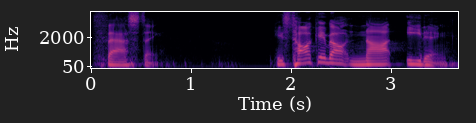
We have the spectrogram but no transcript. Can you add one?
fasting. He's talking about not eating.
